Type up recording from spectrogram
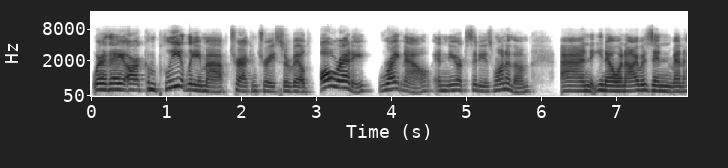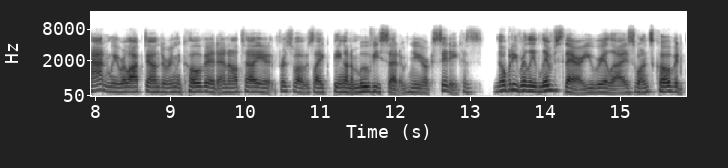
where they are completely mapped, track and trace, surveilled already right now. And New York City is one of them. And you know, when I was in Manhattan, we were locked down during the COVID. And I'll tell you, first of all, it was like being on a movie set of New York City because nobody really lives there. You realize once COVID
